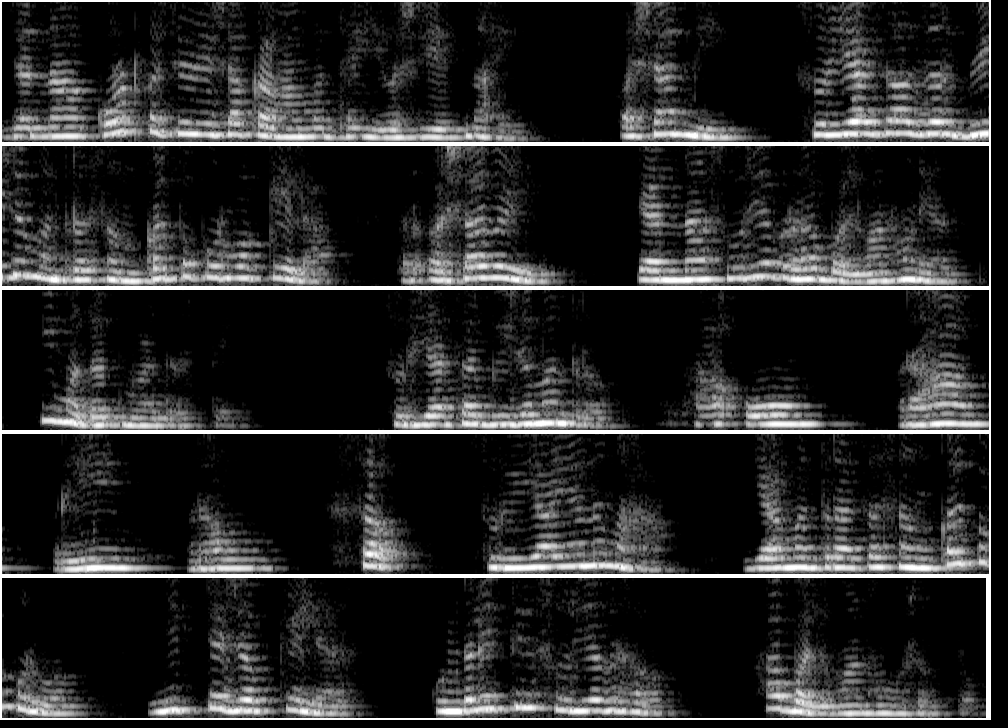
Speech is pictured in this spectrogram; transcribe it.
ज्यांना कोर्ट कचेरीच्या कामामध्ये यश येत नाही अशांनी सूर्याचा जर बीज मंत्र संकल्पपूर्वक केला तर अशा वेळी त्यांना सूर्यग्रह बलवान होण्यास ही मदत मिळत असते. सूर्याचा बीजमंत्र हा ओम राम ह्रीम रौम स सूर्याय नमहा या मंत्राचा संकल्पपूर्वक नित्य जप केल्यास कुंडलीतील सूर्यग्रह हा बलवान होऊ शकतो.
